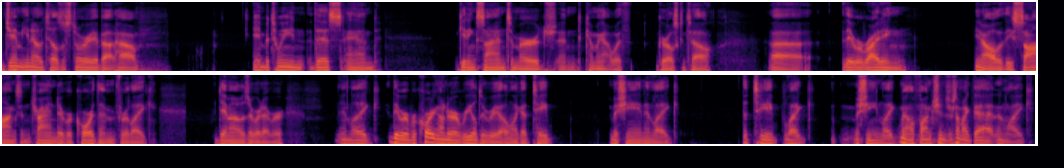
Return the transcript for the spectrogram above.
Jim Eno, tells a story about how in between this and getting signed to merge and coming out with Girls Can Tell, uh, they were writing, you know, all of these songs and trying to record them for like demos or whatever and like they were recording under a reel to reel like a tape machine and like the tape like machine like malfunctions or something like that. And like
